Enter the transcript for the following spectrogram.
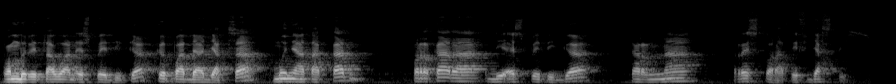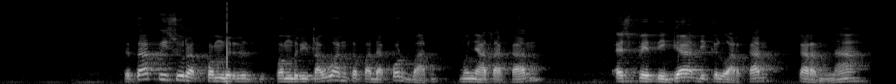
pemberitahuan SP3 kepada jaksa menyatakan perkara di SP3 karena restoratif justice. Tetapi surat pemberitahuan kepada korban menyatakan SP3 dikeluarkan karena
